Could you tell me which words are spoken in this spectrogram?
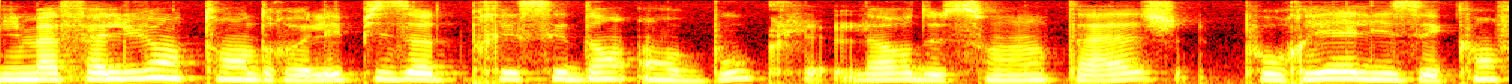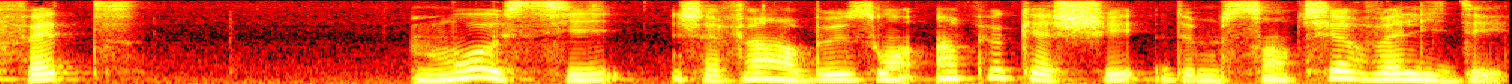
Il m'a fallu entendre l'épisode précédent en boucle lors de son montage pour réaliser qu'en fait, moi aussi, j'avais un besoin un peu caché de me sentir validée.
